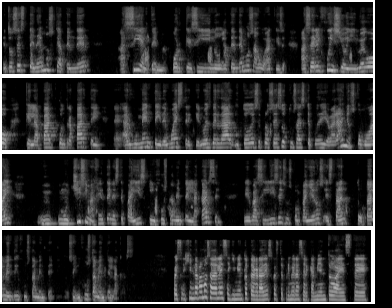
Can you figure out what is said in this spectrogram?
Entonces tenemos que atender así el tema, porque si nos atendemos a, hacer el juicio y luego que la contraparte eh, argumente y demuestre que no es verdad y todo ese proceso, tú sabes que puede llevar años, como hay muchísima gente en este país injustamente en la cárcel. Eh, Basilisa y sus compañeros están totalmente injustamente, injustamente en la cárcel. Pues, Ginda, vamos a darle seguimiento. Te agradezco este primer acercamiento a este,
